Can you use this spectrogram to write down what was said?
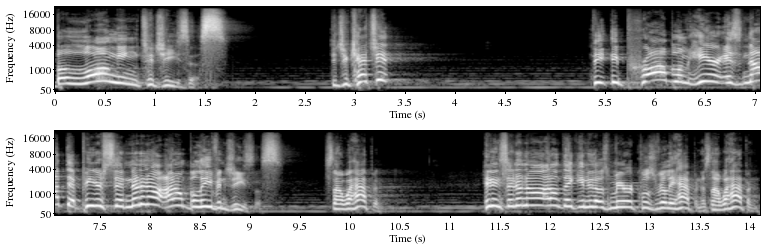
belonging to Jesus. Did you catch it? The, the problem here is not that Peter said, No, no, no, I don't believe in Jesus. It's not what happened. He didn't say, No, no, I don't think any of those miracles really happened. That's not what happened.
